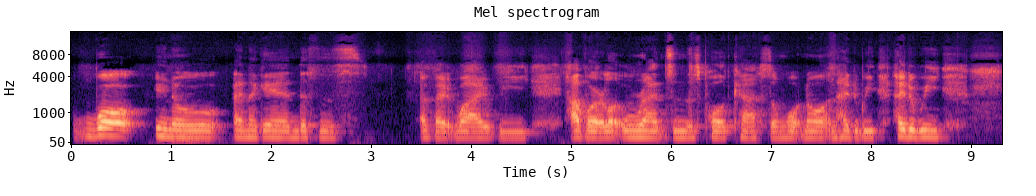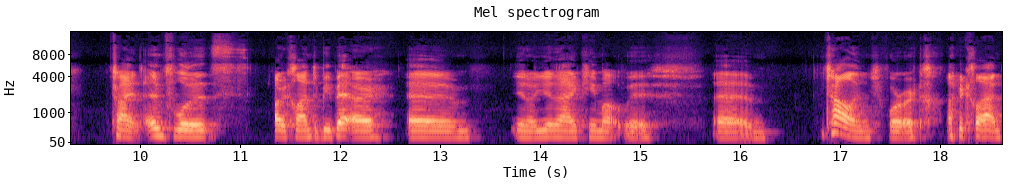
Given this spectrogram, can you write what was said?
what, you know, and again, this is about why we have our little rants in this podcast and whatnot, and how do we, how do we try and influence our clan to be better. Um, you know, you and I came up with um, challenge for our, our clan.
